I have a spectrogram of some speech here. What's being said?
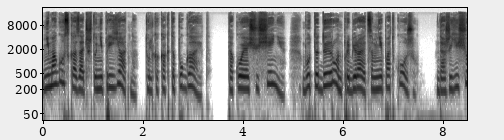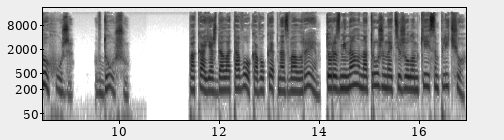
Не могу сказать, что неприятно, только как-то пугает. Такое ощущение, будто Дейрон пробирается мне под кожу. Даже еще хуже. В душу. Пока я ждала того, кого Кэп назвал Рэем, то разминала натруженное тяжелым кейсом плечо,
